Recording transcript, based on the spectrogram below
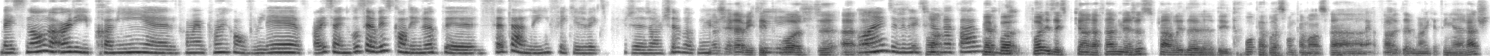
Ben sinon, un des premiers, euh, premiers points qu'on voulait vous parler, c'est un nouveau service qu'on développe euh, cette année. Fait que je vais Jean-Michel va Moi, j'irai avec les trois. Je ah, ah. ouais, tu veux les expliquer en rafale? Mais pas, pas, les expliquer en rafale, mais juste parler de, des trois, puis après ça, on commencera à, parler de marketing RH.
